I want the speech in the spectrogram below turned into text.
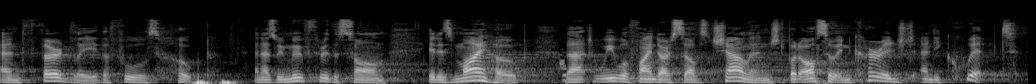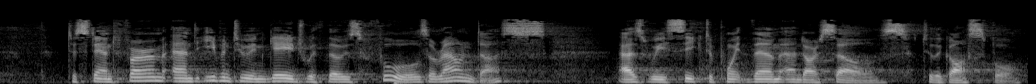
And thirdly, the fool's hope. And as we move through the psalm, it is my hope that we will find ourselves challenged, but also encouraged and equipped to stand firm and even to engage with those fools around us as we seek to point them and ourselves to the gospel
